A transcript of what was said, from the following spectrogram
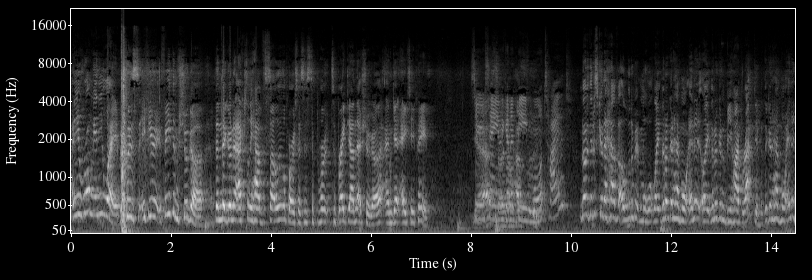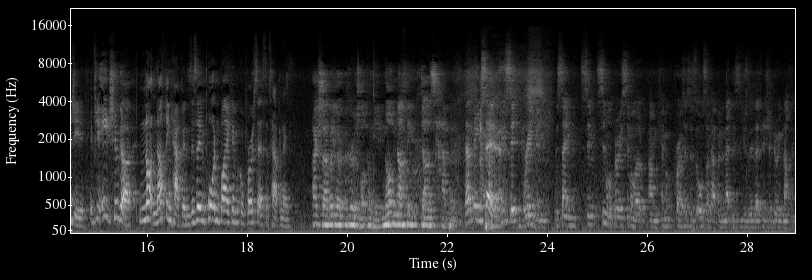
And you're wrong anyway, because if you feed them sugar, then they're going to actually have cellular processes to, pro- to break down that sugar and get ATP. So Yeah, you're saying so they're going they'll to have be food. more tired? No, they're just going to have a little bit more. Like they're not going to have more energy. Like they're not going to be hyperactive, but they're going to have more energy. If you eat sugar, not nothing happens. There's an important biochemical process that's happening. Actually, I've got to go agree with Lachlan here. Not nothing does happen. That being said, if you sit breathing, the same, sim, similar, very similar um, chemical processes also happen, and that is usually the definition of doing nothing.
